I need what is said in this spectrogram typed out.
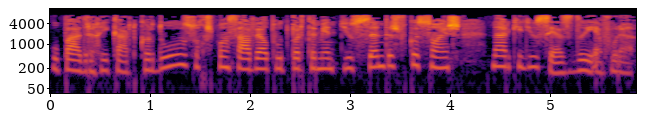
O padre Ricardo Cardoso, responsável pelo Departamento de Santas Vocações na Arquidiocese de Évora.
